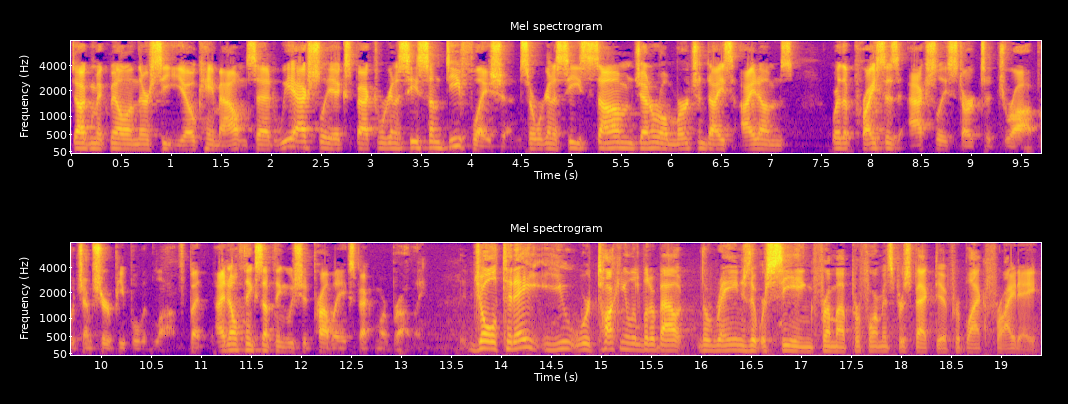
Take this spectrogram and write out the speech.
Doug McMillon, their CEO, came out and said, We actually expect we're going to see some deflation. So we're going to see some general merchandise items where the prices actually start to drop, which I'm sure people would love. But I don't think something we should probably expect more broadly. Joel, today you were talking a little bit about the range that we're seeing from a performance perspective for Black Friday.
